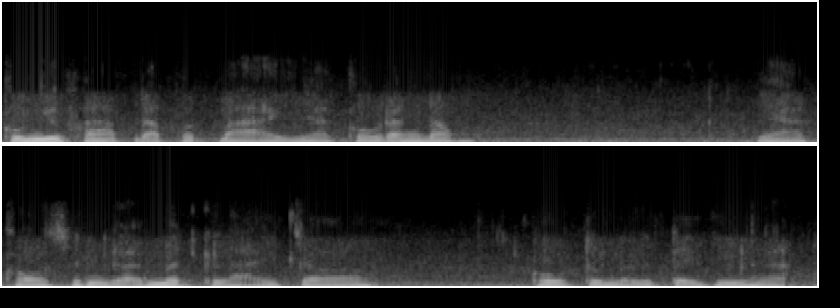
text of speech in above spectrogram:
cô như pháp đã phát bài và cô đăng đông. Và cô xin gửi mít lại cho cô tu nữ tự duyên ạ. à.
